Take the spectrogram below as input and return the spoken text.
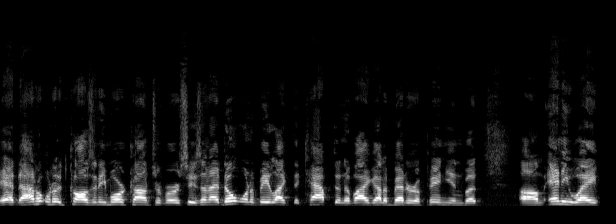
And I don't want to cause any more controversies. And I don't want to be like the captain of I got a better opinion. But um, anyway,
